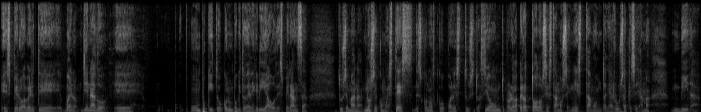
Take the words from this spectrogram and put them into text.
espero haberte, bueno, llenado eh, un poquito, con un poquito de alegría o de esperanza tu semana. No sé cómo estés, desconozco cuál es tu situación, tu problema, pero todos estamos en esta montaña rusa que se llama vida.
